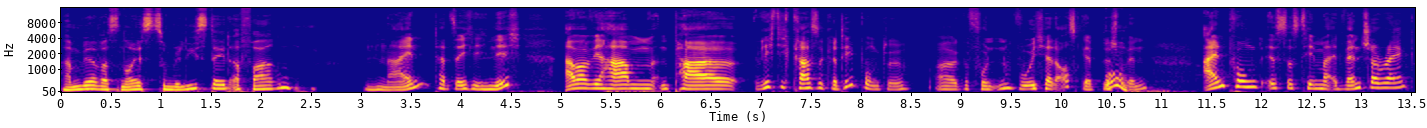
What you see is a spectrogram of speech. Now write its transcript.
Haben wir was Neues zum Release-Date erfahren? Nein, tatsächlich nicht. Aber wir haben ein paar richtig krasse Kritikpunkte äh, gefunden, wo ich halt auch skeptisch Oh. bin. Ein Punkt ist das Thema Adventure Rank.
